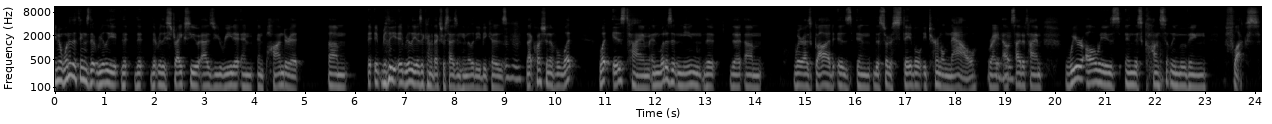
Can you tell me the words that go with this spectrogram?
you know, one of the things that really that that, that really strikes you as you read it and and ponder it, um, it, it, really it really is a kind of exercise in humility because mm-hmm. that question of well, what what is time and what does it mean that that um, whereas God is in this sort of stable eternal now, right mm-hmm. outside of time, we're always in this constantly moving flux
